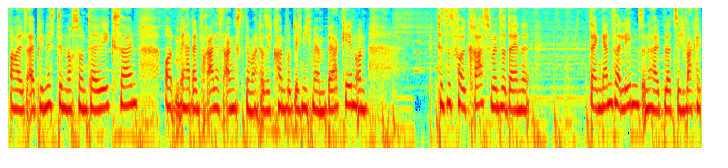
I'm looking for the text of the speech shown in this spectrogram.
als Alpinistin noch so unterwegs sein? Und mir hat einfach alles Angst gemacht. Also ich konnte wirklich nicht mehr im Berg gehen. Und das ist voll krass, wenn so deine, dein ganzer Lebensinhalt plötzlich wackelt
